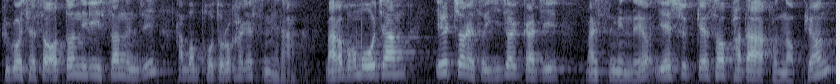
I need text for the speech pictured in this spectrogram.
그곳에서 어떤 일이 있었는지 한번 보도록 하겠습니다. 마가복음 5장 1절에서 2절까지 말씀인데요. 예수께서 바다 건너편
